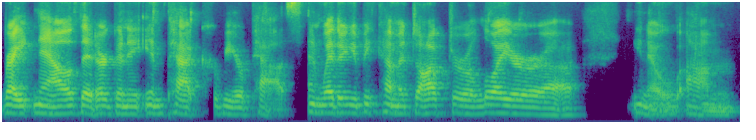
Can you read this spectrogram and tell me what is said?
right now that are going to impact career paths. And whether you become a doctor, a lawyer, a, you know, um,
